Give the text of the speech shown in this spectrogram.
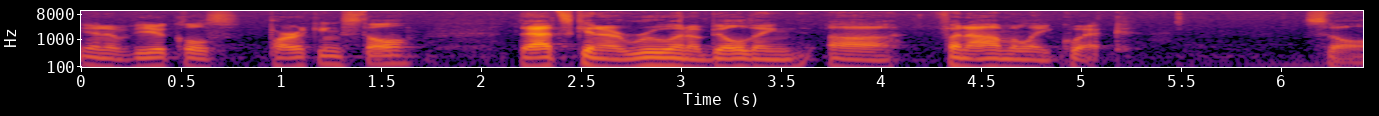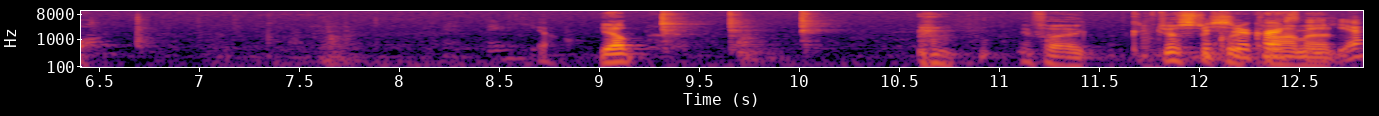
in a vehicle's parking stall, that's gonna ruin a building, uh, phenomenally quick. So, Thank you. yep, If I, just a quick comment. yeah.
